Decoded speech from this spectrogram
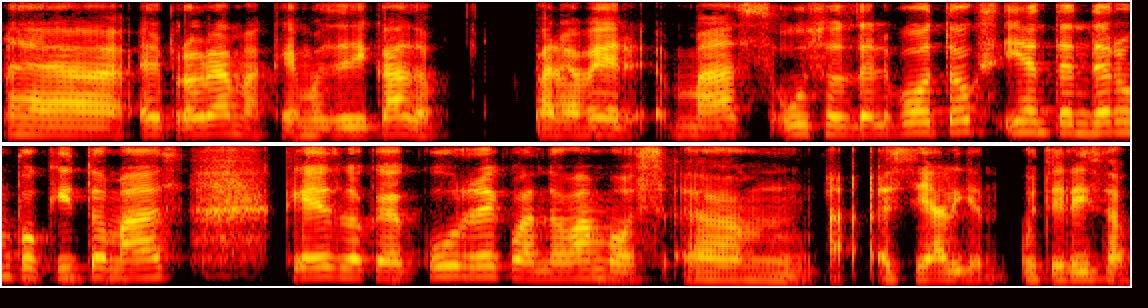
eh, el programa que hemos dedicado para ver más usos del Botox y entender un poquito más qué es lo que ocurre cuando vamos, si alguien utiliza,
